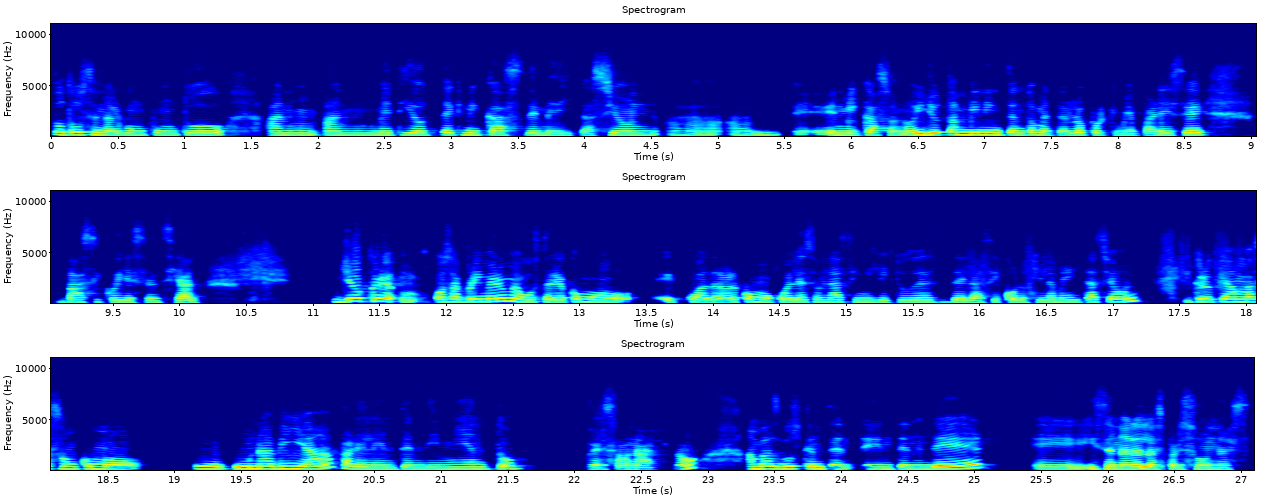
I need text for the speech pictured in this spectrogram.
todos en algún punto han, metido técnicas de meditación en mi caso, ¿no? Y yo también intento meterlo porque me parece básico y esencial. Yo creo, o sea, primero me gustaría como eh, cuadrar como cuáles son las similitudes de la psicología y la meditación y creo que ambas son como una vía para el entendimiento personal, ¿no? Ambas buscan entender eh, y sanar a las personas,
